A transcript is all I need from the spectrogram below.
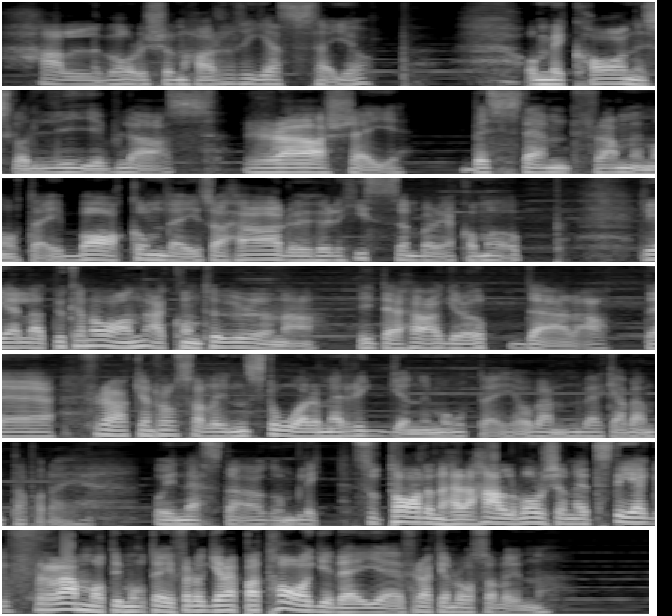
halvorsen har rest sig upp och mekanisk och livlös rör sig bestämt fram emot dig. Bakom dig så hör du hur hissen börjar komma upp. Lela, du kan ana konturerna lite högre upp där att eh, fröken Rosalind står med ryggen emot dig och vän, verkar vänta på dig. Och i nästa ögonblick så tar den här halvorsen ett steg framåt emot dig för att greppa tag i dig, eh, fröken Rosalind.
